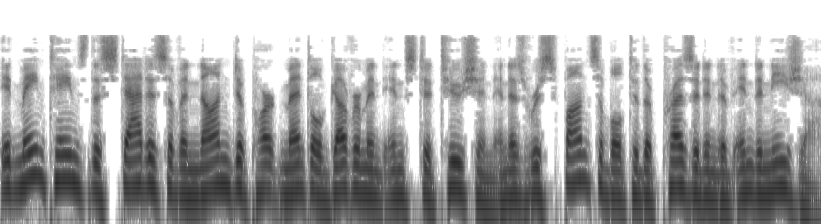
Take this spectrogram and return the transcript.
It maintains the status of a non-departmental government institution and is responsible to the President of Indonesia.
